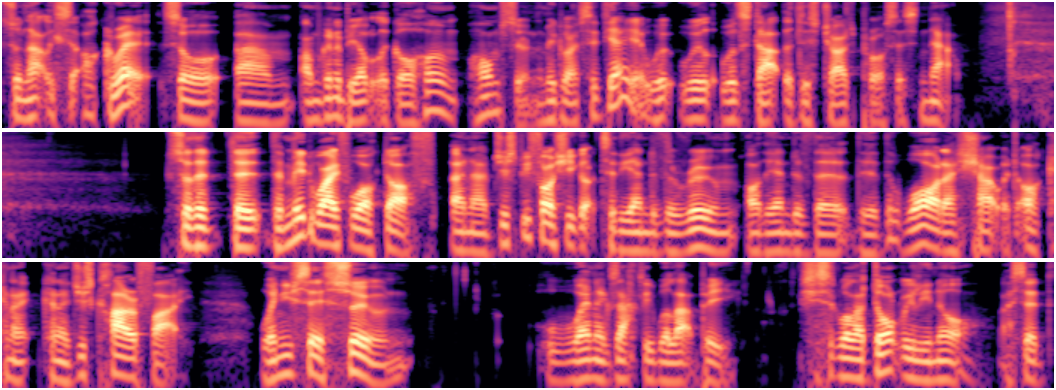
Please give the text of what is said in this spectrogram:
so Natalie said, "Oh, great! So um, I'm going to be able to go home home soon." The midwife said, "Yeah, yeah, we'll we'll, start the discharge process now." So the, the, the midwife walked off, and uh, just before she got to the end of the room or the end of the, the, the ward, I shouted, "Oh, can I can I just clarify? When you say soon, when exactly will that be? She said, Well, I don't really know. I said,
